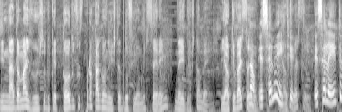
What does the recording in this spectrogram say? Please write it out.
e nada mais justo do que todos os protagonistas do filme serem negros também. E é o que vai ser. Não, excelente. É ser. Excelente excelente,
